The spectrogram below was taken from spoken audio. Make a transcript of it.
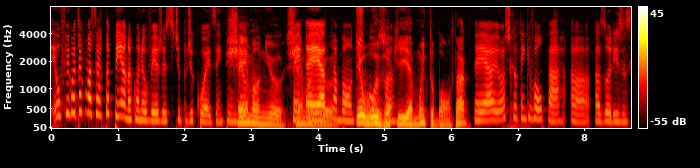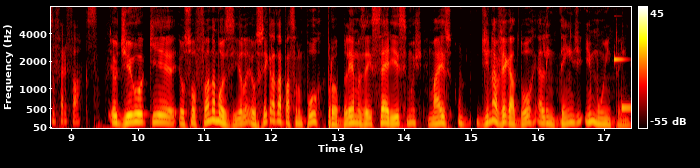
eu fico até com uma certa pena quando eu vejo esse tipo de coisa, entendeu? Shame on you. Shame é, on you. tá bom, desculpa. Eu uso aqui, é muito bom, tá? É, eu acho que eu tenho que voltar às origens do Firefox. Eu digo que eu sou fã da Mozilla, eu sei que ela está passando por problemas aí seríssimos, mas de navegador ela entende e muito, hein?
